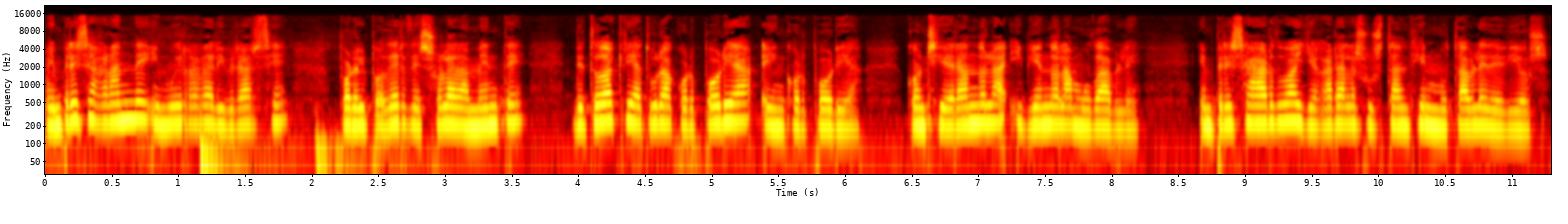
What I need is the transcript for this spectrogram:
Empresa grande y muy rara librarse, por el poder de sola la mente, de toda criatura corpórea e incorpórea, considerándola y viéndola mudable. Empresa ardua llegar a la sustancia inmutable de Dios,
